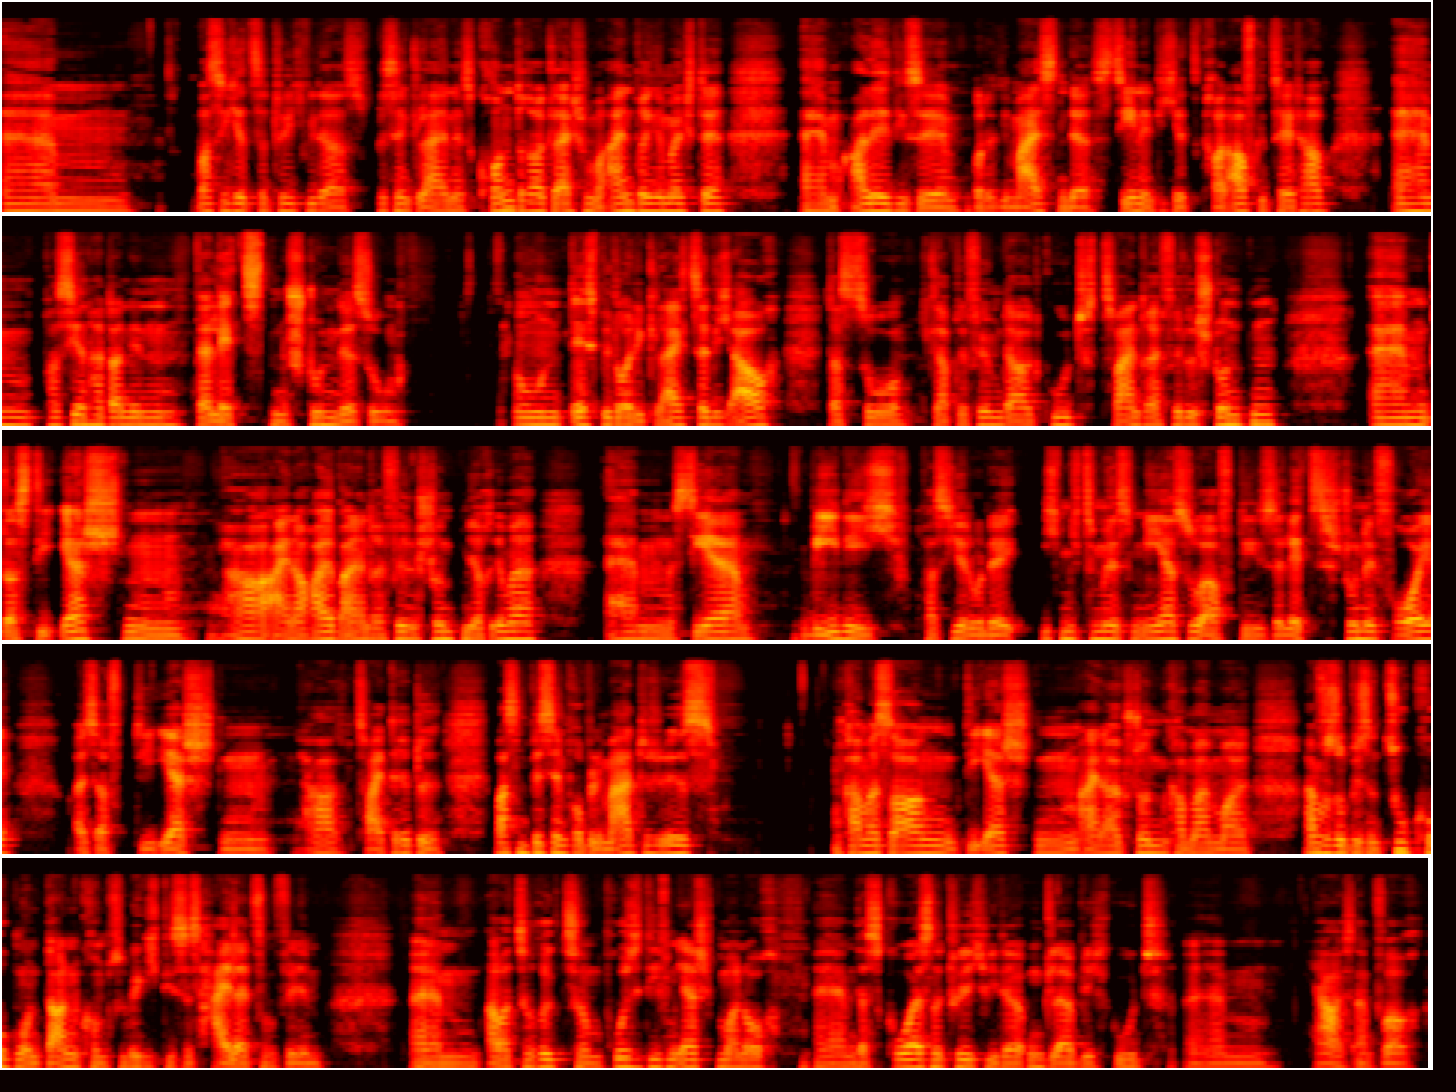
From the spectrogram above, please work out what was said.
Ähm, was ich jetzt natürlich wieder ein bisschen kleines Kontra gleich schon mal einbringen möchte, ähm, alle diese oder die meisten der Szenen, die ich jetzt gerade aufgezählt habe, ähm, passieren halt dann in der letzten Stunde so. Und das bedeutet gleichzeitig auch, dass so, ich glaube, der Film dauert gut zweieinhalb Viertelstunden, ähm, dass die ersten, ja, eineinhalb, eineinhalb Viertelstunden, wie auch immer, ähm, sehr wenig passiert oder ich mich zumindest mehr so auf diese letzte Stunde freue, als auf die ersten, ja, zwei Drittel. Was ein bisschen problematisch ist, kann man sagen, die ersten eineinhalb Stunden kann man mal einfach so ein bisschen zugucken und dann kommt so wirklich dieses Highlight vom Film. Ähm, aber zurück zum Positiven erstmal noch. Ähm, der Score ist natürlich wieder unglaublich gut. Ähm, ja, ist einfach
